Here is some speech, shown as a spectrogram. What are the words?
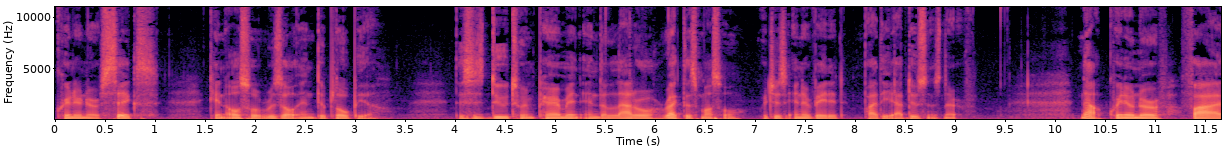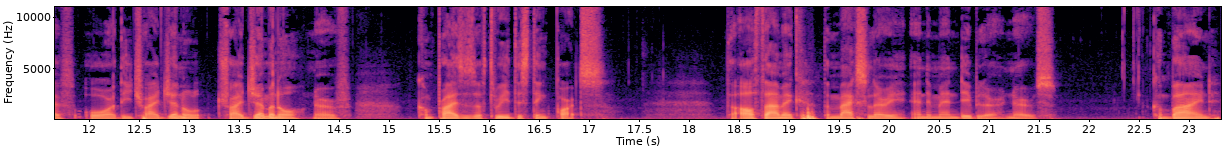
cranial nerve 6, can also result in diplopia. This is due to impairment in the lateral rectus muscle, which is innervated by the abducens nerve. Now, cranial nerve 5, or the trigeminal, trigeminal nerve, comprises of three distinct parts the ophthalmic, the maxillary, and the mandibular nerves. Combined,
